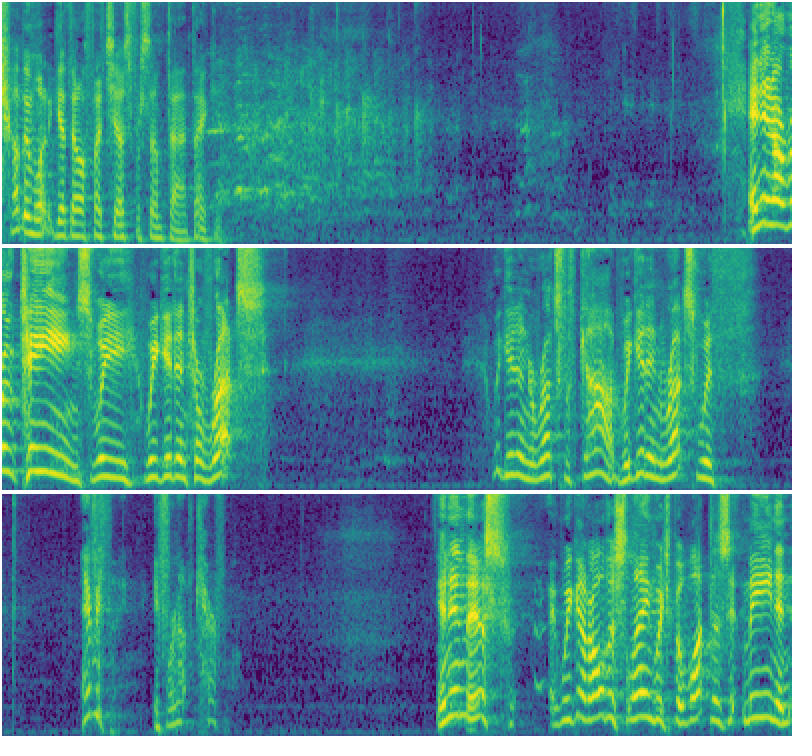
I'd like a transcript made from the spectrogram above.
I've been wanting to get that off my chest for some time. Thank you. And in our routines, we, we get into ruts. We get into ruts with God. We get in ruts with everything if we're not careful. And in this, we got all this language, but what does it mean? And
